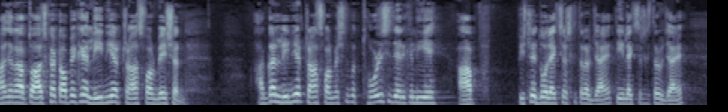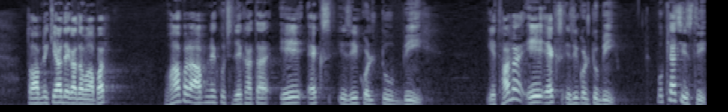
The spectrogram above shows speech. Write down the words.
ہاں جناب تو آج کا ٹاپک ہے لینئر ٹرانسفارمیشن اگر لینئر ٹرانسفارمیشن کو تھوڑی سی دیر کے لیے آپ پچھلے دو لیکچر کی طرف جائیں تین لیکچر کی طرف جائیں تو آپ نے کیا دیکھا تھا وہاں پر وہاں پر آپ نے کچھ دیکھا تھا A X is equal to B یہ تھا نا A X is equal to B وہ کیا چیز تھی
